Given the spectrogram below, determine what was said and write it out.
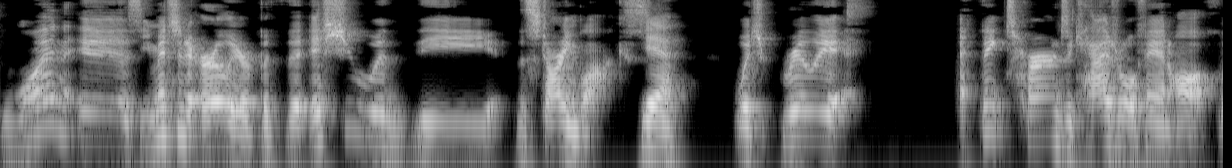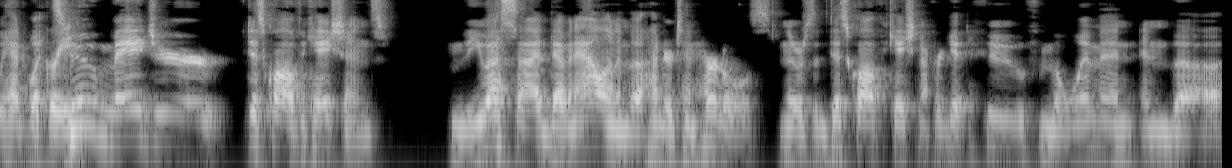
one is you mentioned it earlier, but the issue with the the starting blocks, Yeah, which really I think turns a casual fan off. We had what Agreed. two major disqualifications from the U.S. side, Devin Allen in the 110 hurdles, and there was a disqualification. I forget who from the women in the I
